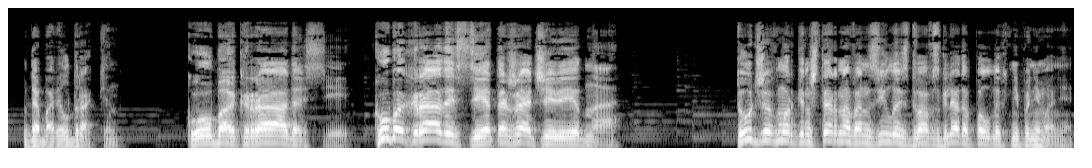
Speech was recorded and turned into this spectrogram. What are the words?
— добавил Драккин. «Кубок радости! Кубок радости, это же очевидно!» Тут же в Моргенштерна вонзилось два взгляда полных непонимания.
